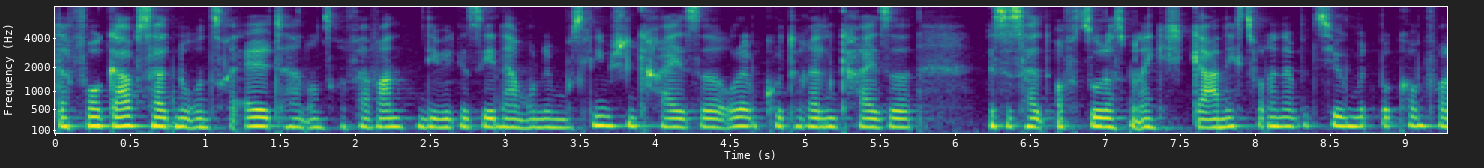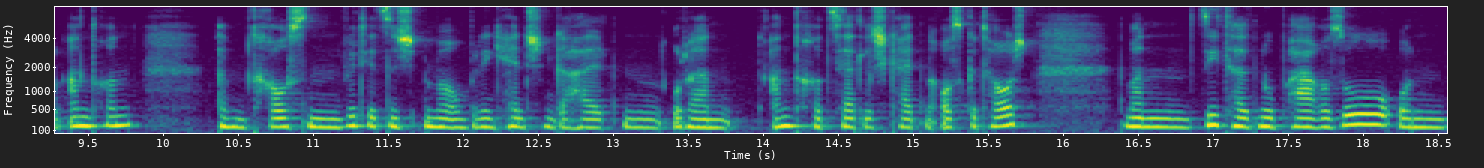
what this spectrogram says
Davor gab es halt nur unsere Eltern, unsere Verwandten, die wir gesehen haben und im muslimischen Kreise oder im kulturellen Kreise ist es halt oft so, dass man eigentlich gar nichts von einer Beziehung mitbekommt von anderen. Ähm, draußen wird jetzt nicht immer unbedingt Händchen gehalten oder andere Zärtlichkeiten ausgetauscht. Man sieht halt nur Paare so und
